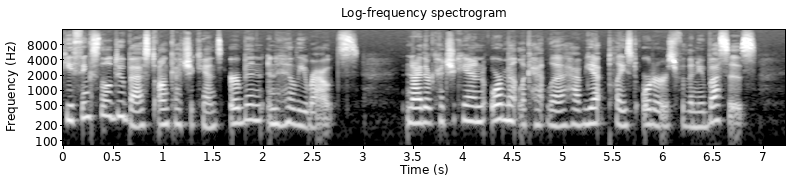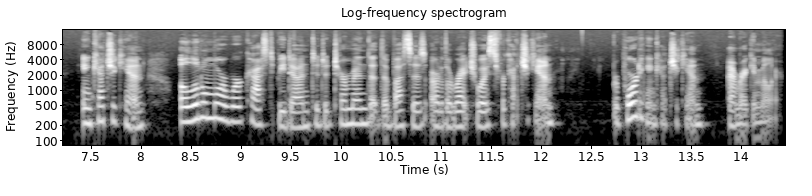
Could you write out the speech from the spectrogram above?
He thinks they'll do best on Ketchikan's urban and hilly routes. Neither Ketchikan or Metlakatla have yet placed orders for the new buses. In Ketchikan, a little more work has to be done to determine that the buses are the right choice for Ketchikan. Reporting in Ketchikan, I'm Reagan Miller.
